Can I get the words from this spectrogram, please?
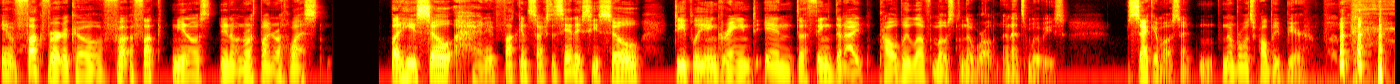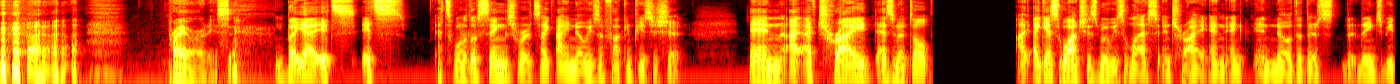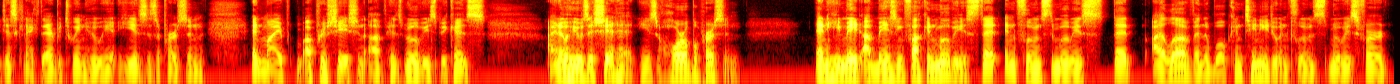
you know, fuck Vertigo, fu- fuck you know, you know, North by Northwest. But he's so and it fucking sucks to say this. He's so deeply ingrained in the thing that I probably love most in the world, and that's movies. Second most. Number one's probably beer. priorities. but yeah, it's it's it's one of those things where it's like I know he's a fucking piece of shit, and I, I've tried as an adult. I, I guess watch his movies less and try and, and and know that there's there needs to be a disconnect there between who he, he is as a person and my appreciation of his movies because I know he was a shithead. He's a horrible person. And he made amazing fucking movies that influenced the movies that I love and will continue to influence movies for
